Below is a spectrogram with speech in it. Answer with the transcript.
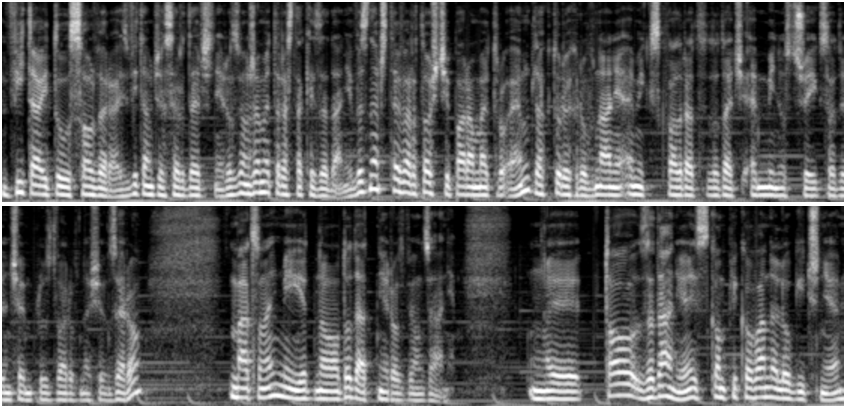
Witaj tu Solverize, witam Cię serdecznie. Rozwiążemy teraz takie zadanie. Wyznacz te wartości parametru m, dla których równanie mx kwadrat dodać m minus 3x odjąć m plus 2 równa się 0 ma co najmniej jedno dodatnie rozwiązanie. Y, to zadanie jest skomplikowane logicznie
